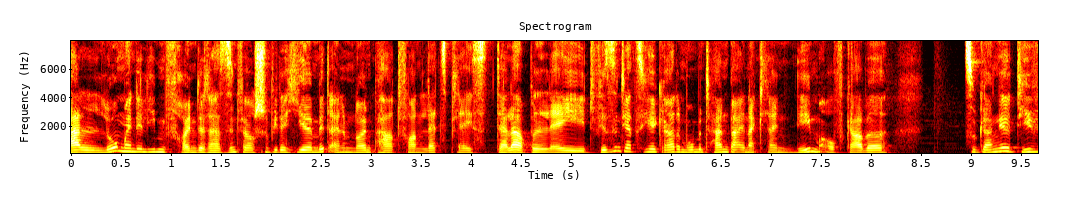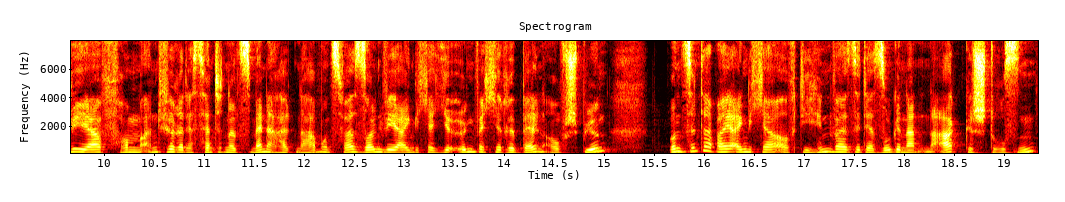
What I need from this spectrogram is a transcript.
Hallo meine lieben Freunde, da sind wir auch schon wieder hier mit einem neuen Part von Let's Play Stellar Blade. Wir sind jetzt hier gerade momentan bei einer kleinen Nebenaufgabe zugange, die wir ja vom Anführer der Sentinels Men erhalten haben. Und zwar sollen wir ja eigentlich ja hier irgendwelche Rebellen aufspüren und sind dabei eigentlich ja auf die Hinweise der sogenannten Ark gestoßen.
